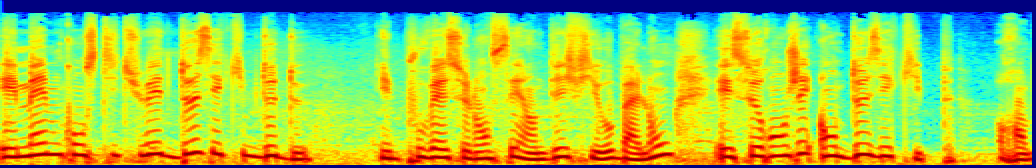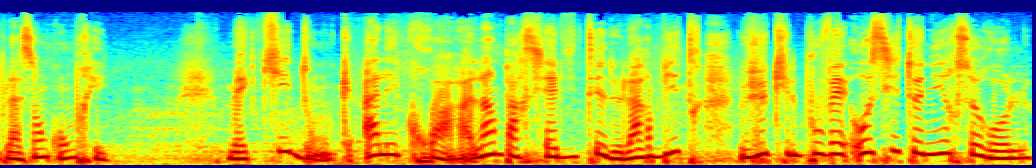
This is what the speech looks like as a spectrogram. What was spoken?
et même constituer deux équipes de deux. Il pouvait se lancer un défi au ballon et se ranger en deux équipes, remplaçants compris. Mais qui donc allait croire à l'impartialité de l'arbitre vu qu'il pouvait aussi tenir ce rôle?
